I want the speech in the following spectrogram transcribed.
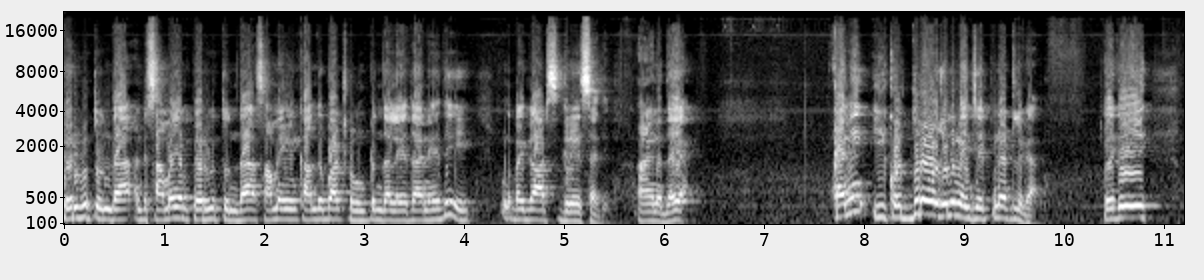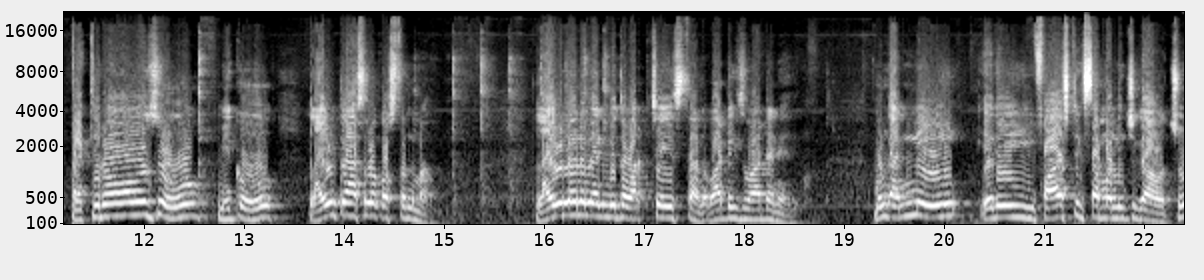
పెరుగుతుందా? అంటే సమయం పెరుగుతుందా? సమయం ఇంకా అందుబాటులో ఉంటుందా లేదా అనేది బై గాడ్స్ గ్రేస్ అది ఆయన దయ. కానీ ఈ కొద్ది రోజులు నేను చెప్పినట్లుగా ఇది ప్రతిరోజు మీకు లైవ్ క్లాసులోకి వస్తుంది మా. లైవ్లోనే నేను మీతో వర్క్ చేయిస్తాను. వాట్ ఈజ్ వాట్ అనేది. ముందు అన్నీ ఏది? ఫారెస్ట్కి సంబంధించి కావచ్చు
